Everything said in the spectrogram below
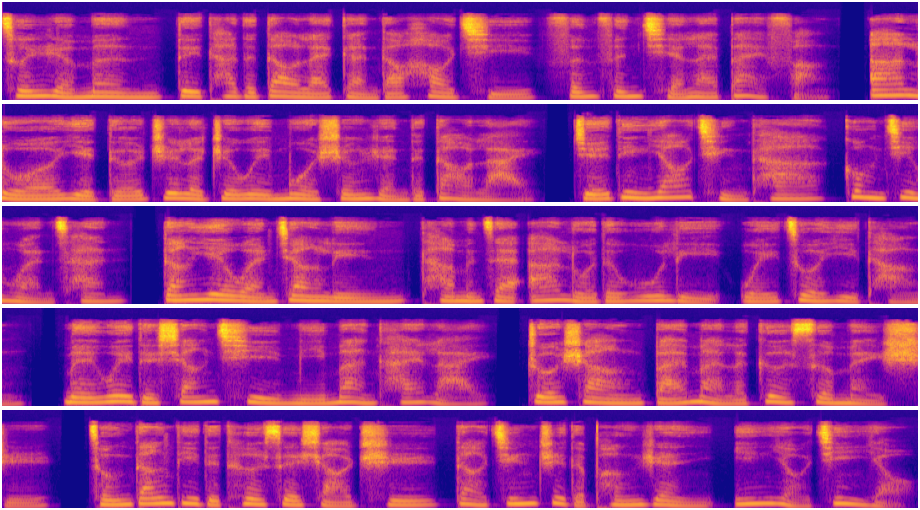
村人们对他的到来感到好奇，纷纷前来拜访。阿罗也得知了这位陌生人的到来，决定邀请他共进晚餐。当夜晚降临，他们在阿罗的屋里围坐一堂，美味的香气弥漫开来，桌上摆满了各色美食。从当地的特色小吃到精致的烹饪，应有尽有。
